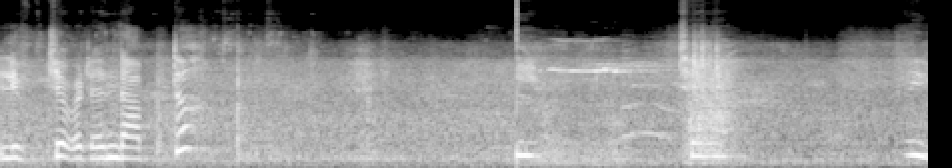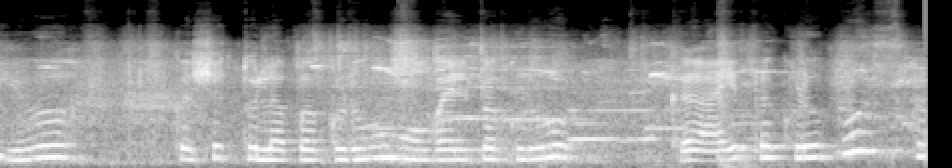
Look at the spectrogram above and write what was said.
लिफ्टचे बटन दाबतो? चला अयो कशा तुला पकडू मोबाईल पकडू काय पकडू पुसू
